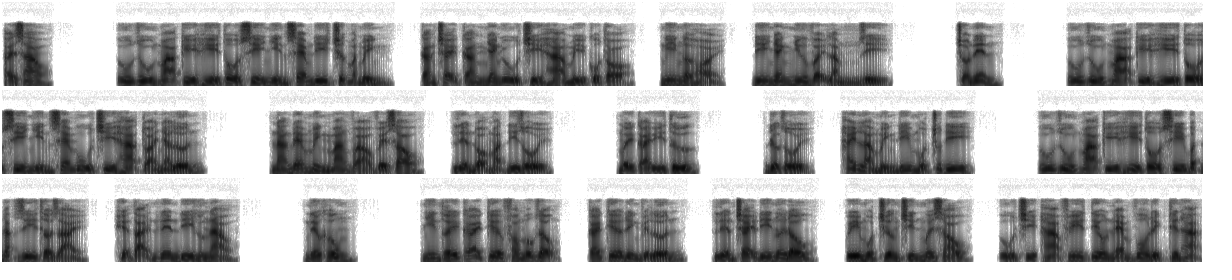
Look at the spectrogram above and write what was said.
Tại sao? U dù mạ kỳ hì tổ xì nhìn xem đi trước mặt mình, càng chạy càng nhanh u chỉ hạ mỹ cổ tỏ nghi ngờ hỏi, đi nhanh như vậy làm gì? Cho nên u dù mạ kỳ hì tổ xì nhìn xem u chi hạ tòa nhà lớn. Nàng đem mình mang vào về sau liền đỏ mặt đi rồi. Mấy cái ý tứ. Được rồi hay là mình đi một chút đi. U dù mạ kỳ hì tổ xì bất đắc di thở dài hiện tại nên đi hướng nào? Nếu không nhìn thấy cái kia phòng ốc rộng cái kia đình viện lớn liền chạy đi nơi đâu? Q một chương chín mươi sáu, U chị Hạ Phi tiêu ném vô địch thiên hạ.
